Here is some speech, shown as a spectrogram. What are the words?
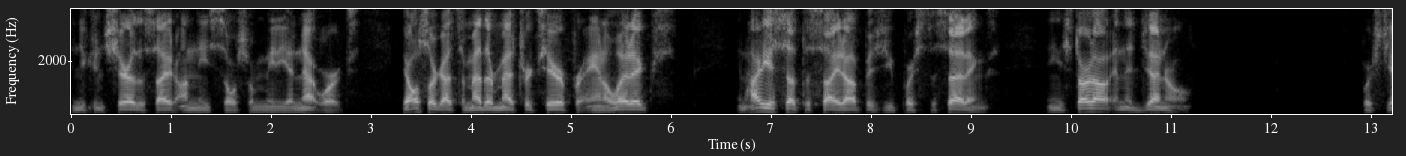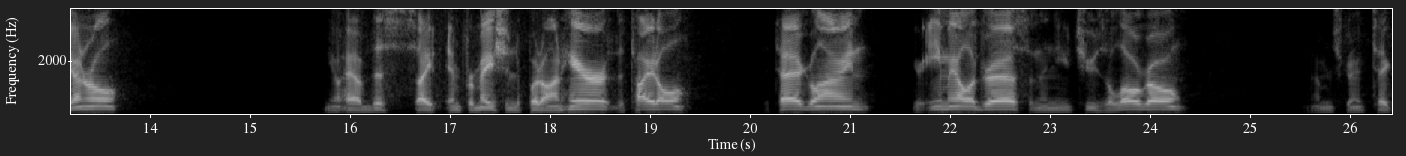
and you can share the site on these social media networks. You also got some other metrics here for analytics. And how you set the site up is you push the settings. And you start out in the general. Push general. You'll have this site information to put on here, the title, the tagline, your email address, and then you choose a logo. I'm just going to take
